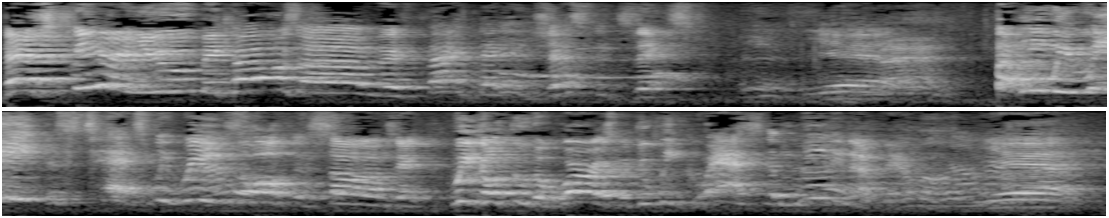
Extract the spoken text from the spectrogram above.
There's fear in you because of the fact that it just exists. Yeah. But when we read this text, we read so often Psalms and we go through the words, but do we grasp the meaning of them? Yeah.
